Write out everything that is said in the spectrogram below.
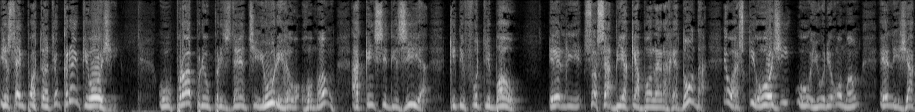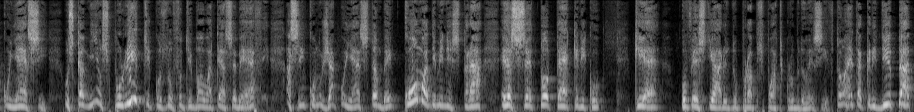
Isso é importante. Eu creio que hoje o próprio presidente Yuri Romão, a quem se dizia que de futebol ele só sabia que a bola era redonda, eu acho que hoje o Yuri Romão, ele já conhece os caminhos políticos do futebol até a CBF, assim como já conhece também como administrar esse setor técnico que é o vestiário do próprio Esporte Clube do Recife. Então a gente acredita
